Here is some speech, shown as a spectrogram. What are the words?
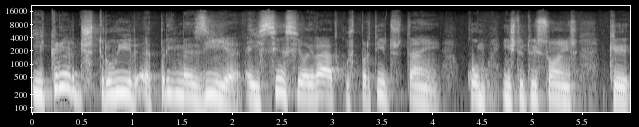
e querer destruir a primazia, a essencialidade que os partidos têm como instituições que,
